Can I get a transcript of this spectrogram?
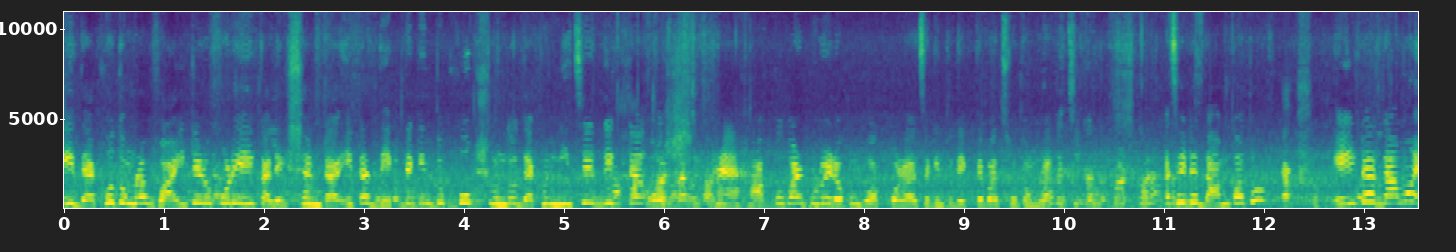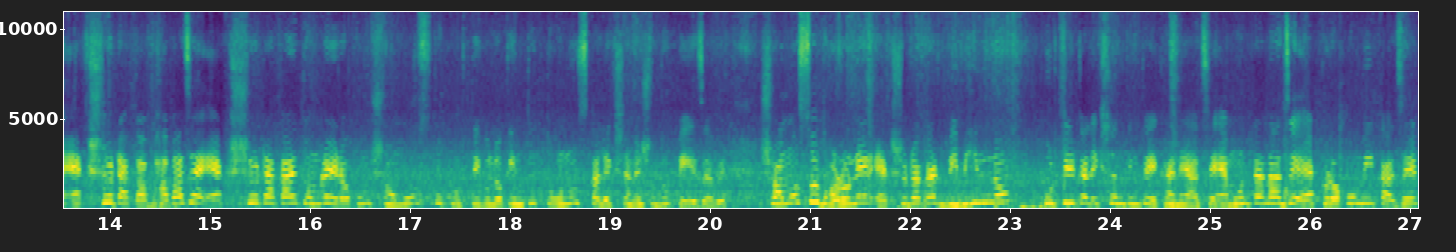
এই দেখো তোমরা হোয়াইটের উপরে এই কালেকশনটা এটা দেখতে কিন্তু খুব সুন্দর। দেখো নিচের দিকটা হ্যাঁ হাফ ওভার পুরো এরকম ওয়ার্ক করা আছে কিন্তু দেখতে পাচ্ছ তোমরা। আচ্ছা এটার দাম কত? এইটার দামও একশো টাকা। ভাবা যায় একশো টাকায় তোমরা এরকম সমস্ত কুর্তিগুলো কিন্তু তনুজ কালেকশানে শুধু পেয়ে যাবে। সমস্ত ধরনের একশো টাকার বিভিন্ন কুর্তির কালেকশন কিন্তু এখানে আছে। এমনটা না যে একরকমই কাজের।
